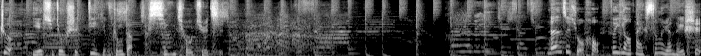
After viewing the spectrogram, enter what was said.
这也许就是电影中的星球崛起。男子酒后非要拜僧人为师，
